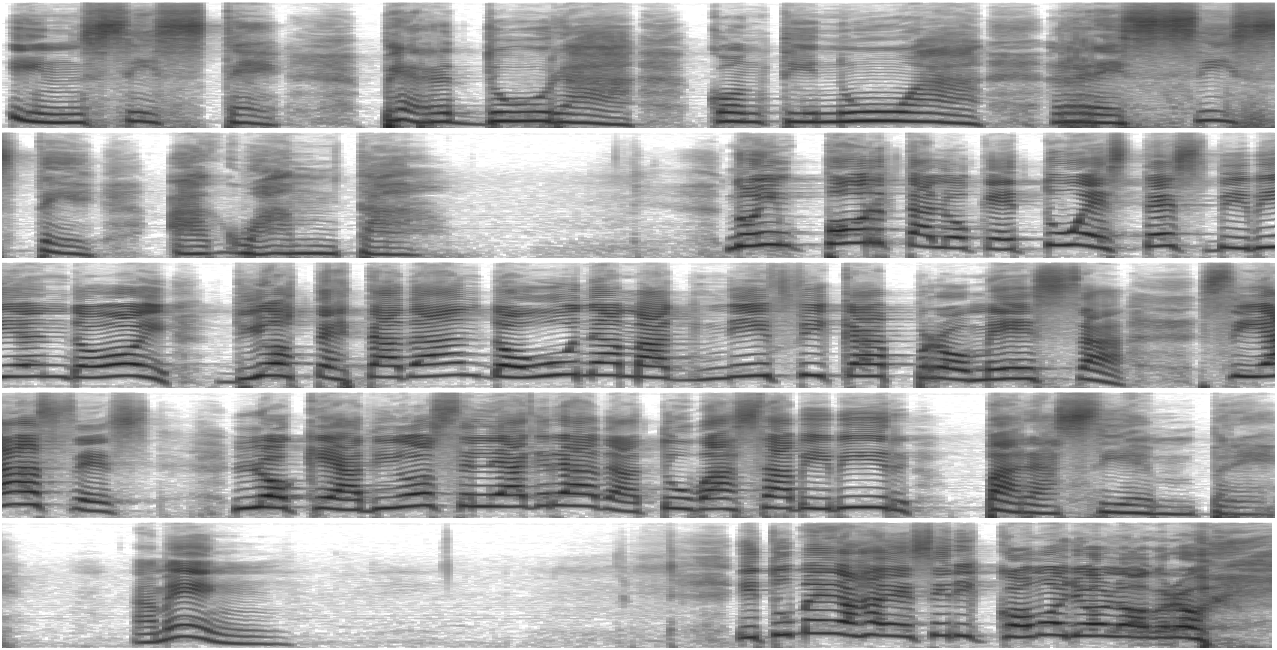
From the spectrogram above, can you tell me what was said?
insiste, perdura, continúa, resiste, aguanta. No importa lo que tú estés viviendo hoy, Dios te está dando una magnífica promesa. Si haces lo que a Dios le agrada, tú vas a vivir para siempre. Amén. Y tú me vas a decir, ¿y cómo yo logro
